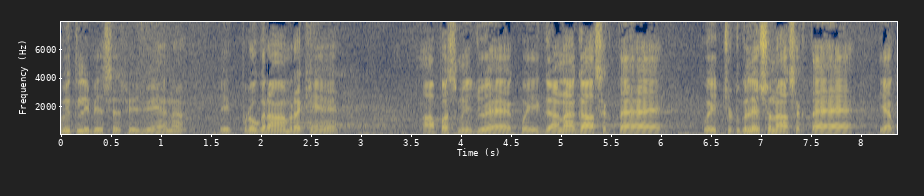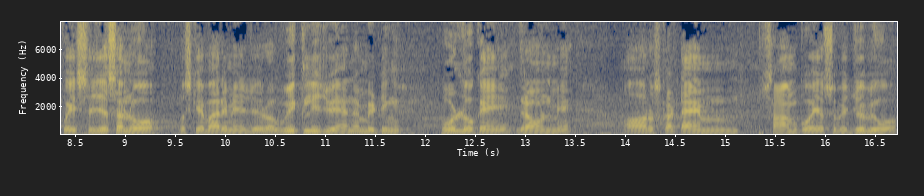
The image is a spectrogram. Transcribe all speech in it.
वीकली बेसिस पे जो है ना, एक प्रोग्राम रखें आपस में जो है, कोई गाना गा सकता है, कोई चुटकुले सुना सकता है, या कोई सजेशन हो, उसके बारे में जो वीकली जो है ना मीटिंग होल्ड हो कहीं ग्राउंड में और उसका टाइम शाम को या सुबह जो भी हो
